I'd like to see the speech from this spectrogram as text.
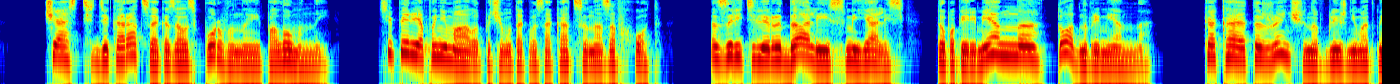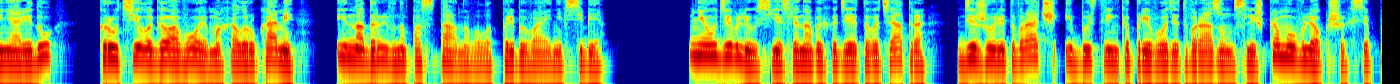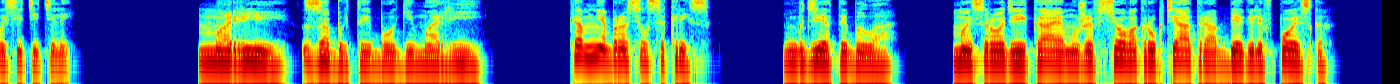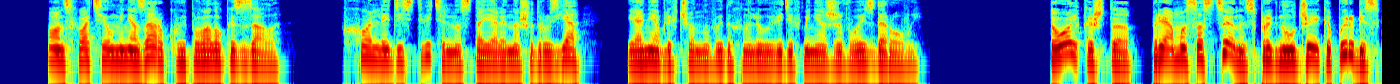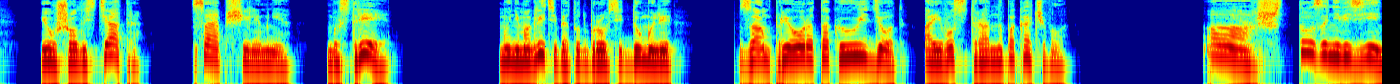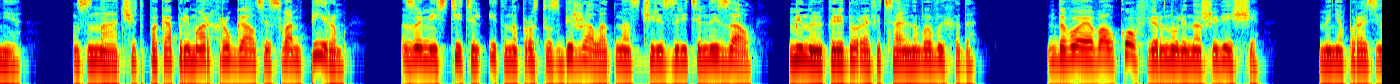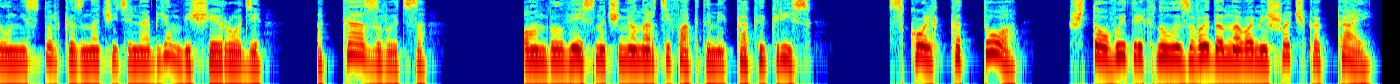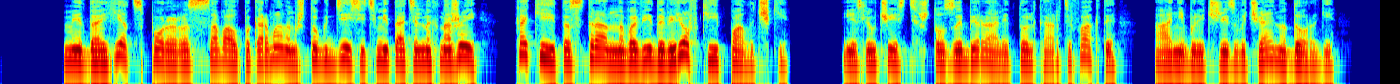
Часть декорации оказалась порванной и поломанной. Теперь я понимала, почему так высока цена за вход. Зрители рыдали и смеялись, то попеременно, то одновременно. Какая-то женщина в ближнем от меня ряду крутила головой, махала руками и надрывно постановала, пребывая не в себе. Не удивлюсь, если на выходе этого театра дежурит врач и быстренько приводит в разум слишком увлекшихся посетителей. «Мари, забытые боги, Мари!» Ко мне бросился Крис. «Где ты была? Мы с Роди и Каем уже все вокруг театра оббегали в поисках». Он схватил меня за руку и поволок из зала. В холле действительно стояли наши друзья, и они облегченно выдохнули, увидев меня живой и здоровой. «Только что прямо со сцены спрыгнул Джейкоб Ирбис и ушел из театра», — сообщили мне. «Быстрее!» «Мы не могли тебя тут бросить, думали, Замприора так и уйдет, а его странно покачивало. А, что за невезение! Значит, пока примарх ругался с вампиром, заместитель Итана просто сбежал от нас через зрительный зал, минуя коридоры официального выхода. Двое волков вернули наши вещи. Меня поразил не столько значительный объем вещей Роди. Оказывается, он был весь начинен артефактами, как и Крис — сколько то, что вытряхнул из выданного мешочка Кай. Медоед споро рассовал по карманам штук десять метательных ножей, какие-то странного вида веревки и палочки. Если учесть, что забирали только артефакты, а они были чрезвычайно дороги,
